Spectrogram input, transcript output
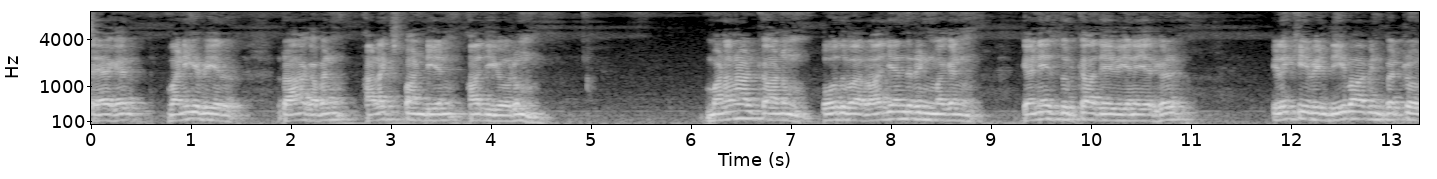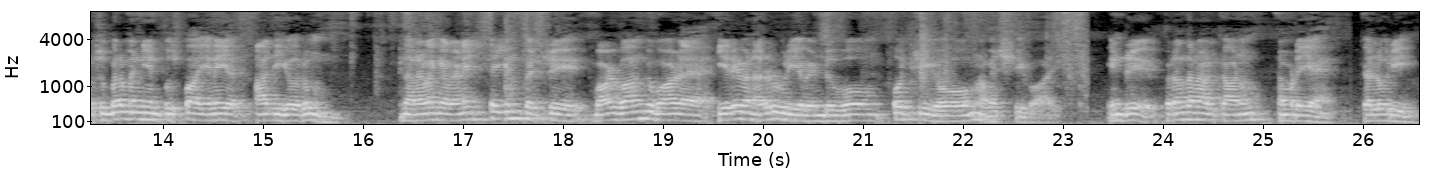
சேகர் வணிகவியல் ராகவன் அலெக்ஸ் பாண்டியன் ஆகியோரும் மணநாள் காணும் ஓதுவார் ராஜேந்திரின் மகன் கணேஷ் துர்காதேவி இணையர்கள் இலக்கியவில் தீபாவின் பெற்றோர் சுப்பிரமணியன் புஷ்பா இணையர் ஆகியோரும் இந்த நலங்கள் அனைத்தையும் பெற்று வாழ்வாங்கு வாழ இறைவன் அருள் புரிய வேண்டுவோம். போற்றியோம் நம சிவாய். இன்று பிறந்த நாள் காணும் நம்முடைய கல்லூரி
